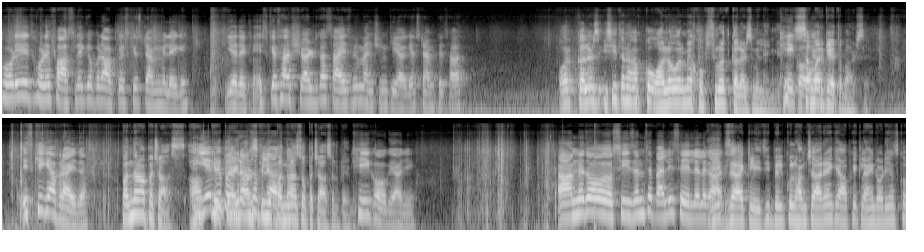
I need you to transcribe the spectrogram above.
थोड़ी थोड़े फासले के ऊपर आपको इसकी स्टैम्प मिलेगी। ये देखें इसके साथ शर्ट का साइज़ भी मेंशन किया गया स्टैम्प के साथ। और कलर्स इसी तरह आपको ऑल ओवर में खूबसूरत कलर्स मिलेंगे समर के एतबार से। इसकी क्या प्राइस है? पंद्रह पचास। ये भी क्लाइंट के लिए 1550 पंद्रह सौ पचास रुपए ठीक हो गया जी। आपने तो सीज़न से पहले सेल लगा एग्जैक्टली एग्जैक्टली जी बिल्कुल। हम चाह रहे हैं कि आपके क्लाइंट ऑडियंस को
